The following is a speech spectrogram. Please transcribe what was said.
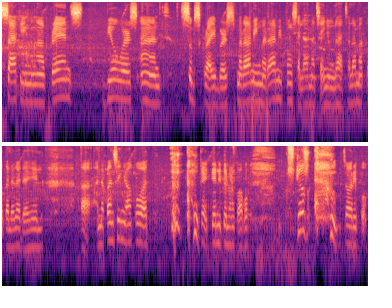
sa aking mga friends, viewers, and subscribers. Maraming marami pong salamat sa inyong lahat. Salamat po talaga dahil ah, napansin niyo ako at kahit ganito lang po ako. Excuse, sorry po.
